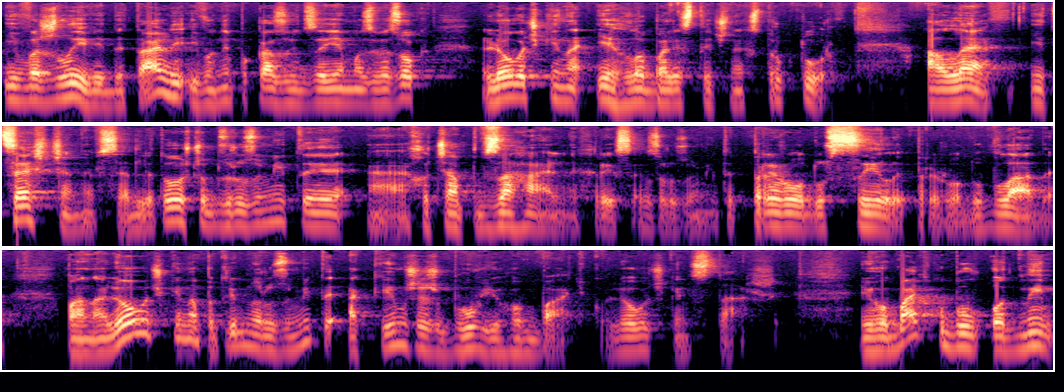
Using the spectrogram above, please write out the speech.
і важливі деталі, і вони показують взаємозв'язок Льовочкіна і глобалістичних структур. Але і це ще не все. Для того, щоб зрозуміти, е, хоча б в загальних рисах зрозуміти природу сили, природу влади пана Льовочкіна, потрібно розуміти, а ким же ж був його батько, Льовочкін старший. Його батько був одним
